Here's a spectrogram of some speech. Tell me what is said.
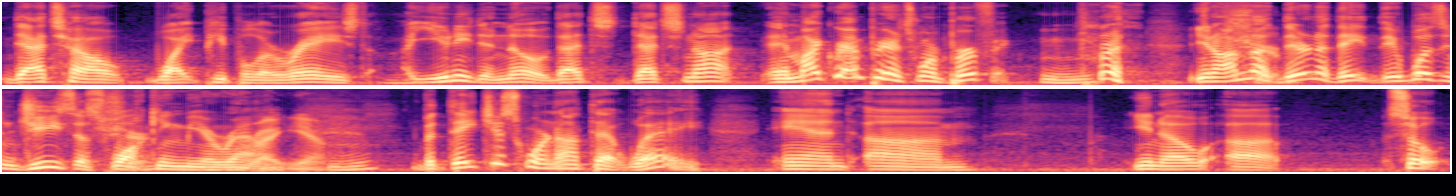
that's how white people are raised, you need to know that's that's not. And my grandparents weren't perfect. you know, I'm Sure. not. They're not. They, it wasn't Jesus Sure. walking me around. Right, yeah. But they just were not that way. And um, you know, uh, so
